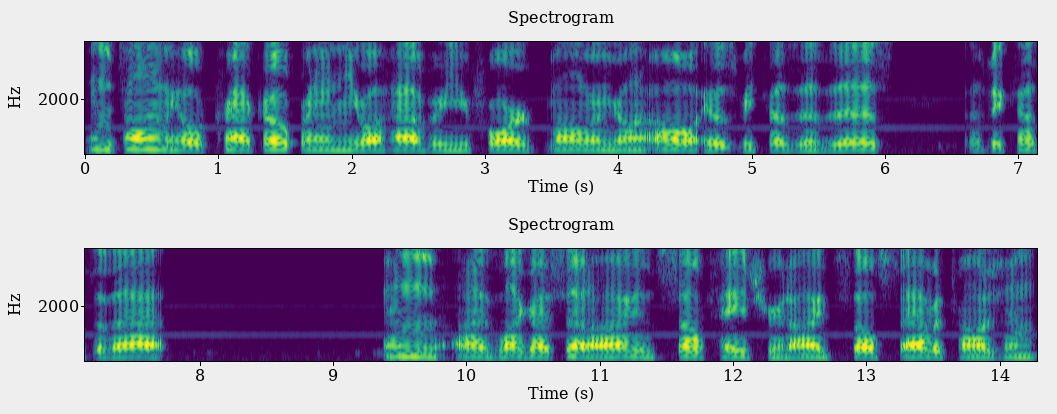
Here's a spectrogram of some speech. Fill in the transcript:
in time it will crack open and you will have a euphoric moment going, oh, it was because of this, it was because of that. And I, like I said, I had self hatred, I had self sabotage, and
